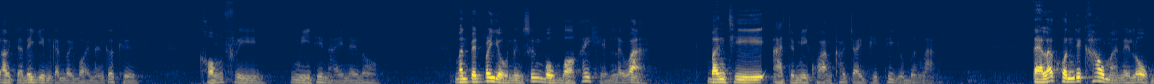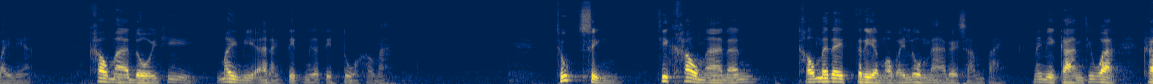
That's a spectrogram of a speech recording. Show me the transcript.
เราจะได้ยินกันบ่อย ๆ นั้นก็คือ ของฟรีมีที่ไหนในโลก มันเป็นประโยคหนึ่งซึ่งบ่งบอกให้เห็นเลยว่า บางทีอาจจะมีความเข้าใจผิดที่อยู่เบื้องหลัง แต่ละคนที่เข้ามาในโลกใบนี้เข้ามาโดยที่ไม่มีอะไรติดเนื้อติดตัวเข้ามา ทุกสิ่งที่เข้ามานั้น เขาไม่ได้เตรียมเอาไว้ล่วงหน้าโดยซ้ำไป ไม่มีการที่ว่า ใคร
